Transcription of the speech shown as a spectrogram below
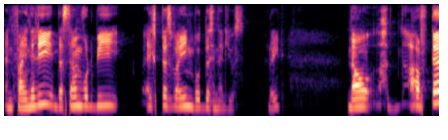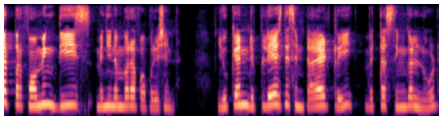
And finally the sum would be x plus y in both the scenarios right? Now after performing these many number of operation you can replace this entire tree with a single node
